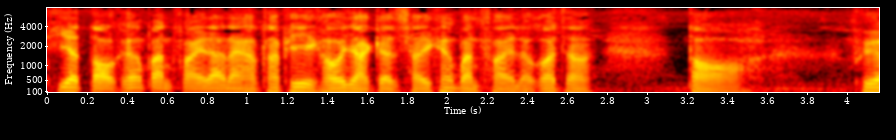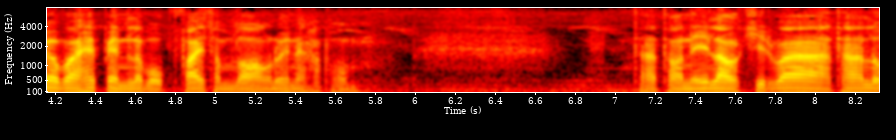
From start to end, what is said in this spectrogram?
ที่จะต่อเครื่องปั่นไฟได้นะครับ ถ้าพี่เขาอยากจะใช้เครื่องปั่นไฟเราก็จะต่อเพื่อไว้ให้เป็นระบบไฟสำรองด้วยนะครับผม แต่ตอนนี้เราคิดว่าถ้าโหล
